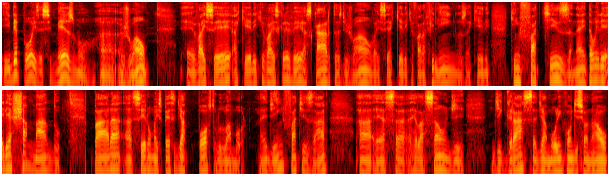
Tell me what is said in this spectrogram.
E depois, esse mesmo uh, João é, vai ser aquele que vai escrever as cartas de João, vai ser aquele que fala filhinhos, aquele que enfatiza. Né? Então, ele, ele é chamado para uh, ser uma espécie de apóstolo do amor, né? de enfatizar uh, essa relação de, de graça, de amor incondicional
